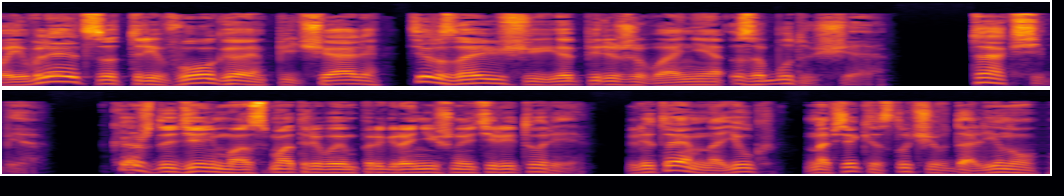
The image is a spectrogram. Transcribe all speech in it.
Появляется тревога, печаль, терзающие ее переживания за будущее. Так себе. Каждый день мы осматриваем приграничные территории, летаем на юг, на всякий случай в долину.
